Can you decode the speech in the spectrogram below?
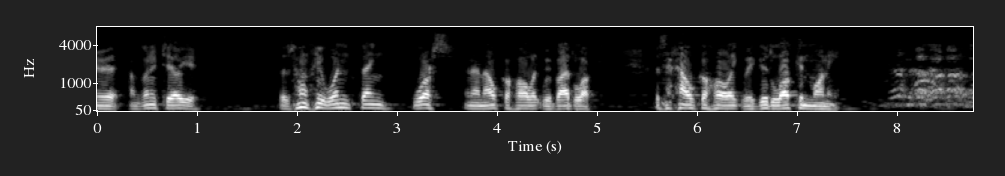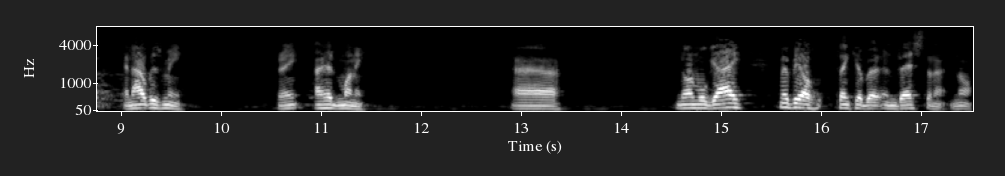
Now, I'm going to tell you, there's only one thing worse than an alcoholic with bad luck. There's an alcoholic with good luck and money. and that was me. Right? I had money. Uh, normal guy, maybe I'll think about investing it. No.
